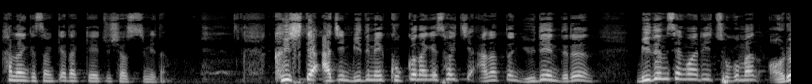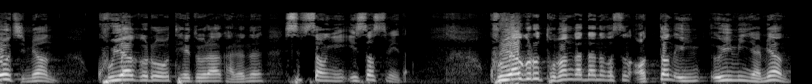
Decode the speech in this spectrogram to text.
하나님께서는 깨닫게 해주셨습니다. 그 시대 아직 믿음에 굳건하게 서 있지 않았던 유대인들은 믿음 생활이 조금만 어려워지면 구약으로 되돌아가려는 습성이 있었습니다. 구약으로 도망간다는 것은 어떤 의미냐면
